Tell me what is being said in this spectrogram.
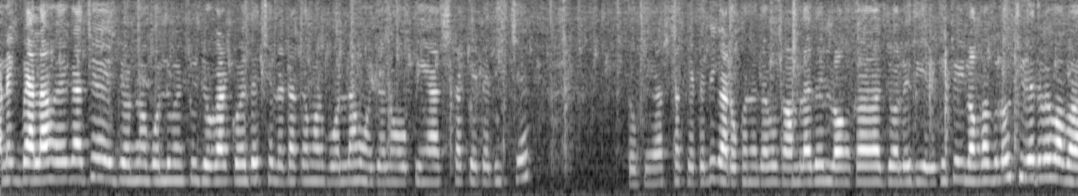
অনেক বেলা হয়ে গেছে, এই জন্য বললাম একটু জোগাড় করে দে, ছেলেটাকে আমার বললাম, ওই জন্য ও পেঁয়াজটা কেটে দিচ্ছে। তো পেঁয়াজটা কেটে দিক, আর ওখানে দেখো গামলাদের লঙ্কা জলে দিয়ে রেখেছি, এই লঙ্কাগুলোও ছিঁড়ে দেবে বাবা।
